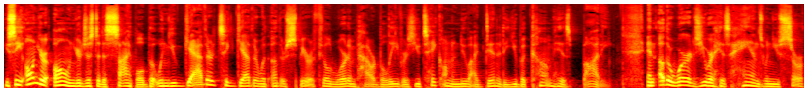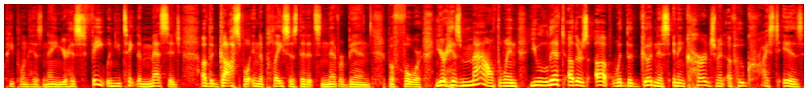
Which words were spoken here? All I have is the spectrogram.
You see, on your own, you're just a disciple, but when you gather together with other spirit filled, word empowered believers, you take on a new identity. You become his body. In other words, you are his hands when you serve people in his name. You're his feet when you take the message of the gospel into places that it's never been before. You're his mouth when you lift others up with the goodness and encouragement of who Christ is.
